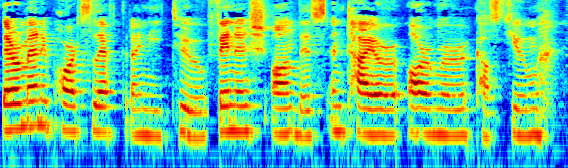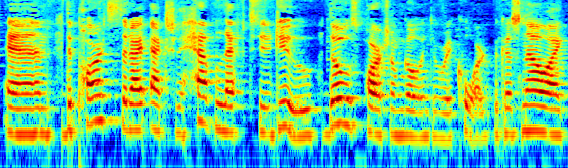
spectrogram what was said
there are many parts left that I need to finish on this entire armor costume and the parts that I actually have left to do, those parts I'm going to record because now I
